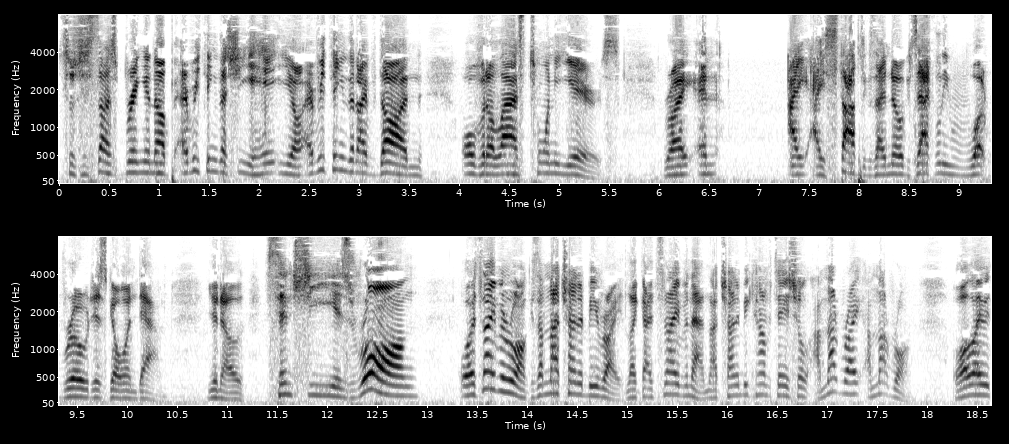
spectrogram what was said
So she starts bringing up everything that she hate, you know, everything that I've done over the last 20 years, right? And I, I stopped because I know exactly what road is going down. You know, since she is wrong, or it's not even wrong because I'm not trying to be right. Like it's not even that. I'm not trying to be confrontational. I'm not right. I'm not wrong. All I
